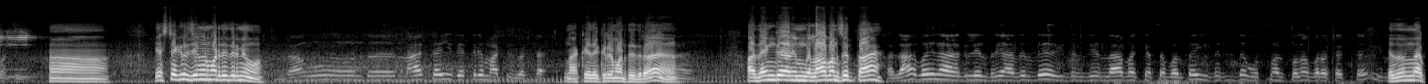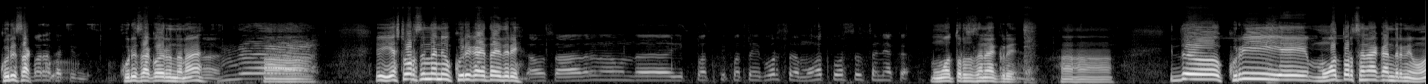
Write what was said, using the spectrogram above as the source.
ಮಾಡ್ತೀವಿ. ಹಾಂ ಎಷ್ಟು ಎಕರೆ ಜಮೀನು ಮಾಡ್ತಿದ್ರಿ ನೀವು? ನಾವು ಒಂದು ನಾಲ್ಕೈದು ಎಕರೆ ಮಾಡ್ತಿದ್ವಿ ಅಷ್ಟ. ನಾಲ್ಕೈದು ಎಕರೆ ಮಾಡ್ತಿದ್ರಾ? ಅದು ಹೆಂಗೆ ನಿಮ್ಗೆ ಲಾಭ ಅನ್ಸುತ್ತಾ? ಲಾಭ ಏನ ಆಗ್ಲಿಲ್ರಿ ಅದ್ರದ್ದೇ ಇದ್ರದ್ದೇ ಲಾಭ ಆಕ್ಯತ ಬಂತ ಇದರಿಂದ ಉತ್ಪನ್ನ ಚಲೋ ಬರಕತ್ತೆ ಇದನ್ನ ಕುರಿ ಸಾಕ್ ಬರಕತ್ತಿದ್ವಿ ಕುರಿ ಸಾಕೋದ್ರಿಂದನಾ? ಹಾಂ. ಈಗ ಎಷ್ಟು ವರ್ಷದಿಂದ ನೀವು ಕುರಿ ಕಾಯ್ತಾ ಇದ್ದೀರಿ ನಾವು ಸಾಧಾರಣ ಒಂದು ಇಪ್ಪತ್ತು ಇಪ್ಪತ್ತೈದು ವರ್ಷ ಮೂವತ್ತು ವರ್ಷದ ಸನ್ಯಾಕ. ಮೂವತ್ತು ವರ್ಷ ಸನ್ಯಾಕ ರೀ ಹಾಂ ಹಾಂ ಹಾಂ. ಇದು ಕುರಿ ಮೂವತ್ತು ವರ್ಷ ಸನ್ಯಾಕ ಅಂದ್ರಿ ನೀವು?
